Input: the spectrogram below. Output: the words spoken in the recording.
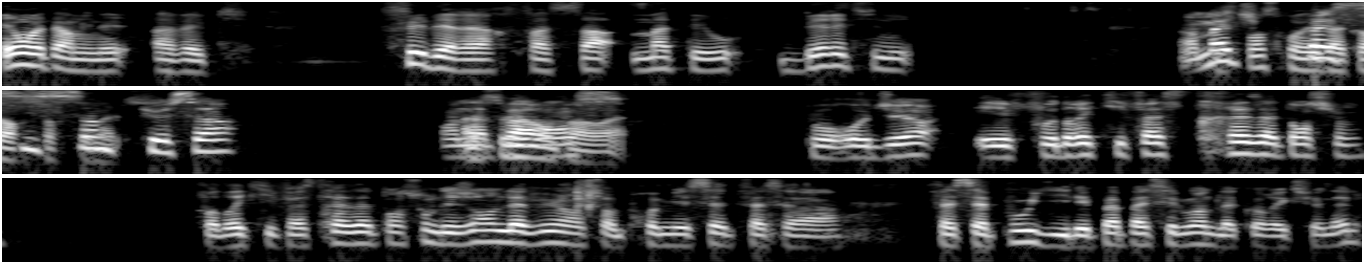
Et on va terminer avec Federer face à Matteo Berrettini. Un match pense qu'on est pas d'accord si sur ce simple match. que ça, en Absolument apparence, pas, ouais. pour Roger. Et il faudrait qu'il fasse très attention. faudrait qu'il fasse très attention. Déjà, on l'a vu hein, sur le premier set face à, face à Pouille, il n'est pas passé loin de la correctionnelle.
